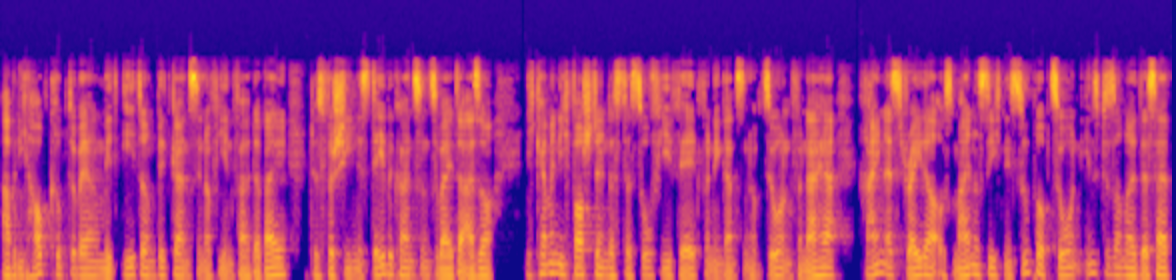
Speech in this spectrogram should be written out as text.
aber die Hauptkryptowährungen mit Ether und Bitcoin sind auf jeden Fall dabei. Du hast verschiedene Stablecoins und so weiter. Also ich kann mir nicht vorstellen, dass das so viel fehlt von den ganzen Optionen. Von daher rein als Trader aus meiner Sicht eine super Option, insbesondere deshalb,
